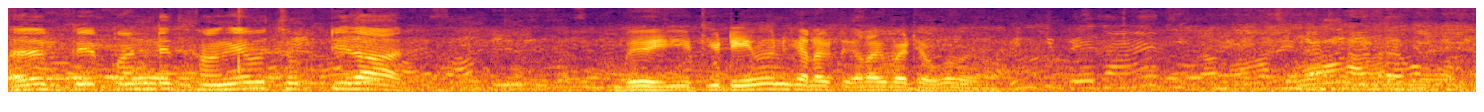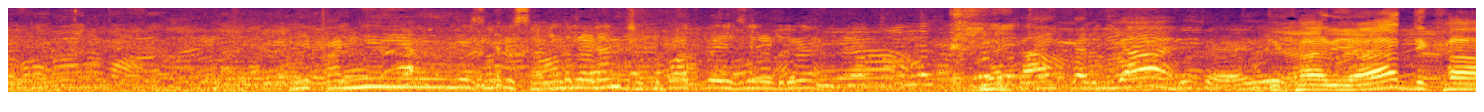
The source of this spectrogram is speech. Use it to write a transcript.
अरे पे पंडित खाएँगे वो छुट्टीदार बे इतनी टीम है उनके अलग अलग बैठे होगा ये कहीं सारे सांड लड़े पे ऐसे लड़ रहे हैं दिखा दिया दिखा।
